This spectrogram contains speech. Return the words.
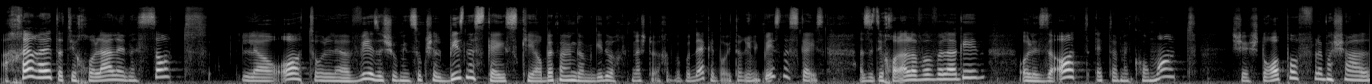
אחרת, את יכולה לנסות להראות או להביא איזשהו מין סוג של business case, כי הרבה פעמים גם יגידו לך, לפני שאת הולכת ובודקת, בואי תראי לי business case, אז את יכולה לבוא ולהגיד, או לזהות את המקומות שיש drop-off למשל,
